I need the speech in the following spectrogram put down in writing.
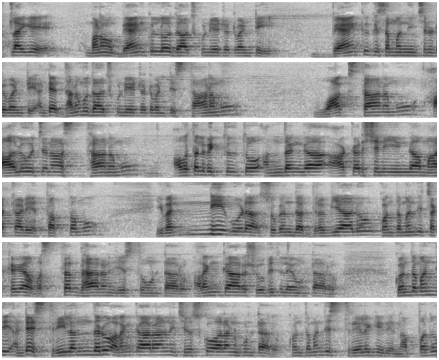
అట్లాగే మనం బ్యాంకుల్లో దాచుకునేటటువంటి బ్యాంకుకి సంబంధించినటువంటి అంటే ధనము దాచుకునేటటువంటి స్థానము వాక్ స్థానము ఆలోచన స్థానము అవతల వ్యక్తులతో అందంగా ఆకర్షణీయంగా మాట్లాడే తత్వము ఇవన్నీ కూడా సుగంధ ద్రవ్యాలు కొంతమంది చక్కగా వస్త్రధారణ చేస్తూ ఉంటారు అలంకార శోభితులే ఉంటారు. కొంతమంది అంటే స్త్రీలందరూ అలంకారాలను చేసుకోవాలనుకుంటారు. కొంతమంది స్త్రీలకి ఇది నప్పదు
